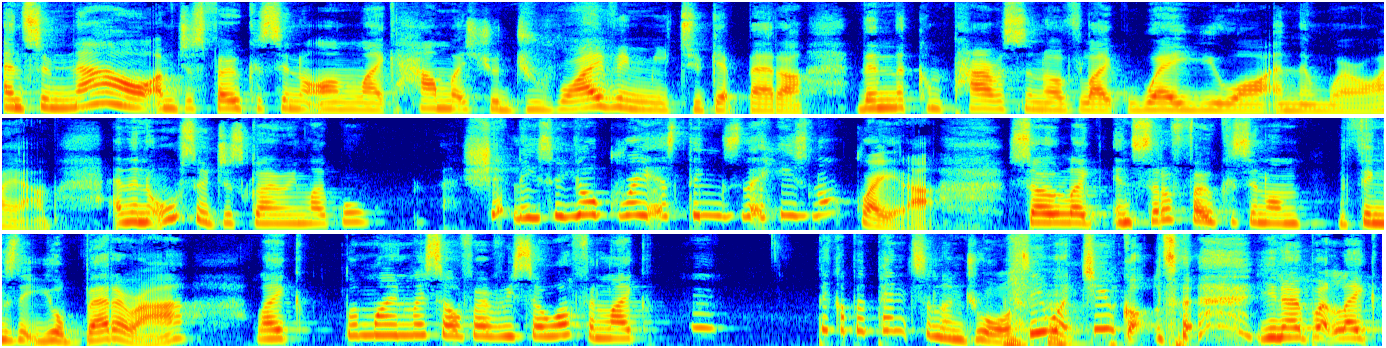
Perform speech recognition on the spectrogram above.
And so now I'm just focusing on, like, how much you're driving me to get better, then the comparison of, like, where you are and then where I am. And then also just going, like, well, shit, Lisa, you're great at things that he's not great at. So, like, instead of focusing on the things that you're better at, like, remind myself every so often, like, pick up a pencil and draw, see what you got, you know, but like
